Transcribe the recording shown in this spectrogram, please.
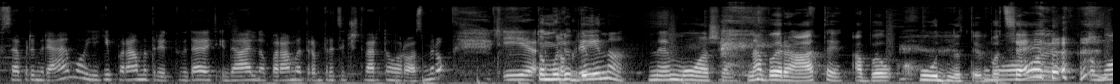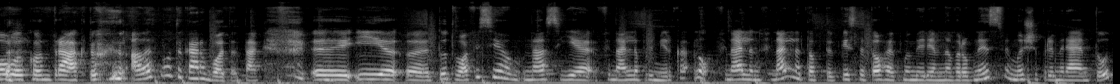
все приміряємо. Її параметри відповідають ідеально параметрам 34-го розміру. І Тому окрім людина не може набирати або худнути, бо це умови, контракту. Але ну така робота, так. Е, і е, тут в офісі у нас є фінальна примірка. Ну, фінальна, не фінальна, тобто після того, як ми міряємо на виробництві, ми ще приміряємо тут.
